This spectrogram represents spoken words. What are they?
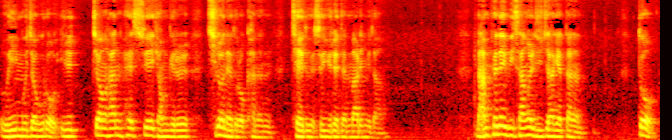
의무적으로 일정한 횟수의 경기를 치러내도록 하는 제도에서 유래된 말입니다. 남편의 위상을 유지하겠다는 또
